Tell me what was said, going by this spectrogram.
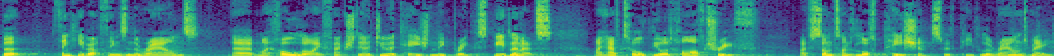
But thinking about things in the round, uh, my whole life, actually, I do occasionally break the speed limits. I have told the odd half truth. I've sometimes lost patience with people around me.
